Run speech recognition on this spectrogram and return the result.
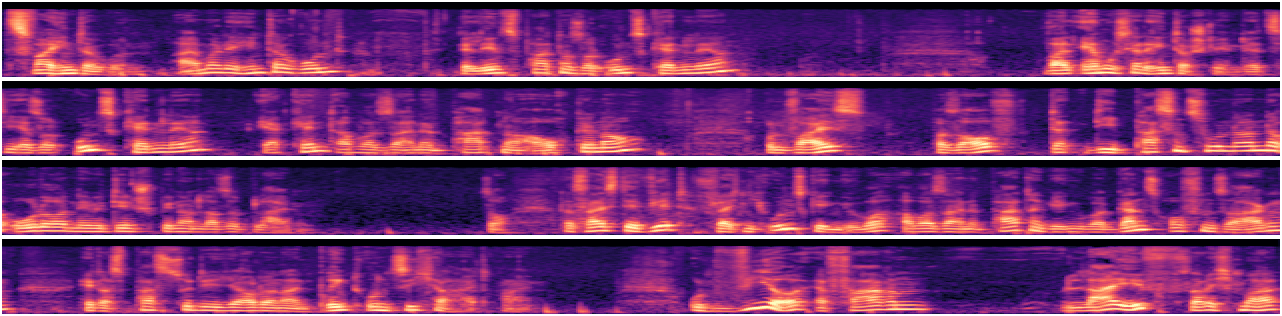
zwei Hintergründen. Einmal der Hintergrund, der Lebenspartner soll uns kennenlernen, weil er muss ja dahinter stehen. Letztlich, er soll uns kennenlernen, er kennt aber seinen Partner auch genau und weiß, pass auf, die passen zueinander oder mit den Spinnern lasse bleiben. So, das heißt, der wird vielleicht nicht uns gegenüber, aber seinem Partner gegenüber ganz offen sagen, hey, das passt zu dir, ja oder nein, bringt uns Sicherheit rein. Und wir erfahren live, sag ich mal,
